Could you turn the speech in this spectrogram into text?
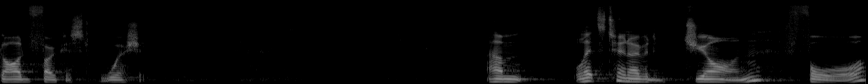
God focused worship. Um, let's turn over to John 4,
